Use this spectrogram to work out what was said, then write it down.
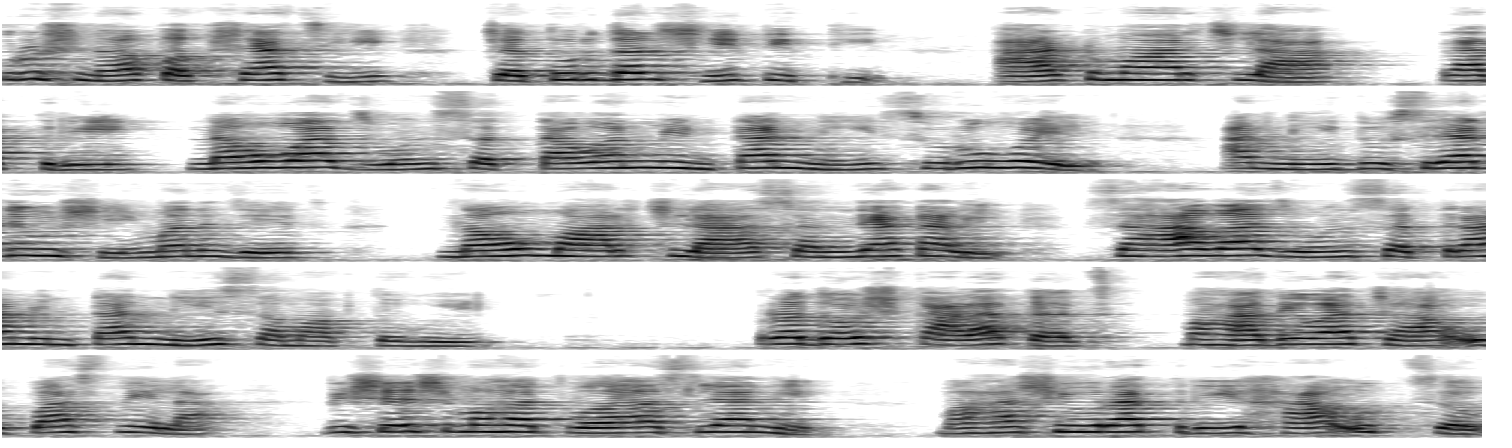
कृष्ण पक्षाची चतुर्दशी तिथी. आठ मार्चला रात्री नऊ वाजून सत्तावन्न मिनिटांनी सुरू होईल आणि दुसऱ्या दिवशी म्हणजेच नऊ मार्चला संध्याकाळी सहा वाजून सतरा मिनिटांनी समाप्त होईल. प्रदोष काळातच महादेवाच्या उपासनेला विशेष महत्त्व असल्याने महाशिवरात्री हा उत्सव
